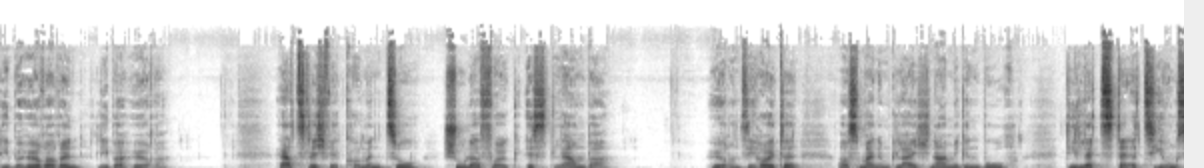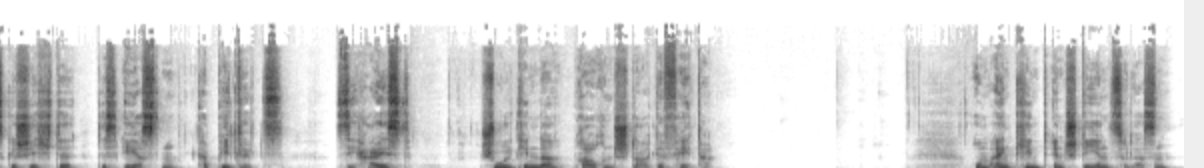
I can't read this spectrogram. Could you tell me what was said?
liebe Hörerin, lieber Hörer. Herzlich willkommen zu Schulerfolg ist lernbar. Hören Sie heute aus meinem gleichnamigen Buch die letzte Erziehungsgeschichte des ersten Kapitels. Sie heißt Schulkinder brauchen starke Väter. Um ein Kind entstehen zu lassen,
